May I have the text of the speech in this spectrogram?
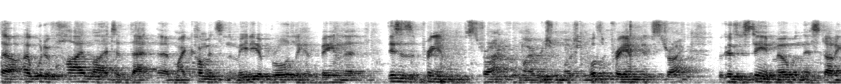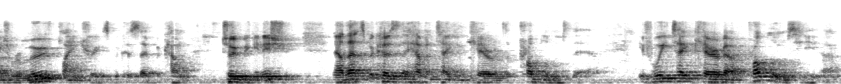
uh, I would have highlighted that uh, my comments in the media broadly have been that this is a preemptive strike, or my original motion was a preemptive strike, because you see in Melbourne they're starting to remove plane trees because they've become too big an issue. Now that's because they haven't taken care of the problems there. If we take care of our problems here,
